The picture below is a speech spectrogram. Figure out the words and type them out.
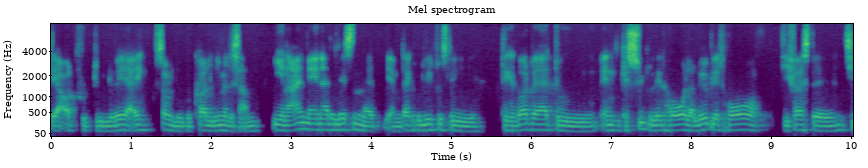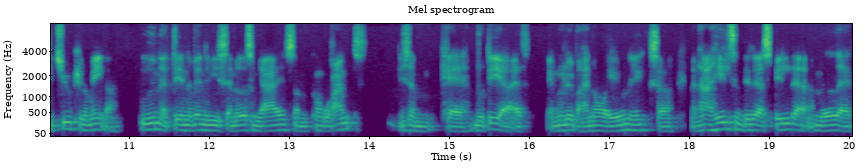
det output, du leverer, ikke? så vil du gå kold lige med det samme. I en Ironman er det lidt sådan, at jamen, der kan du lige pludselig, det kan godt være, at du enten kan cykle lidt hårdere eller løbe lidt hårdere de første 10-20 km, uden at det nødvendigvis er noget, som jeg som konkurrent ligesom kan vurdere, at jamen, nu løber han over evne. Ikke? Så man har hele tiden det der spil der med, at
